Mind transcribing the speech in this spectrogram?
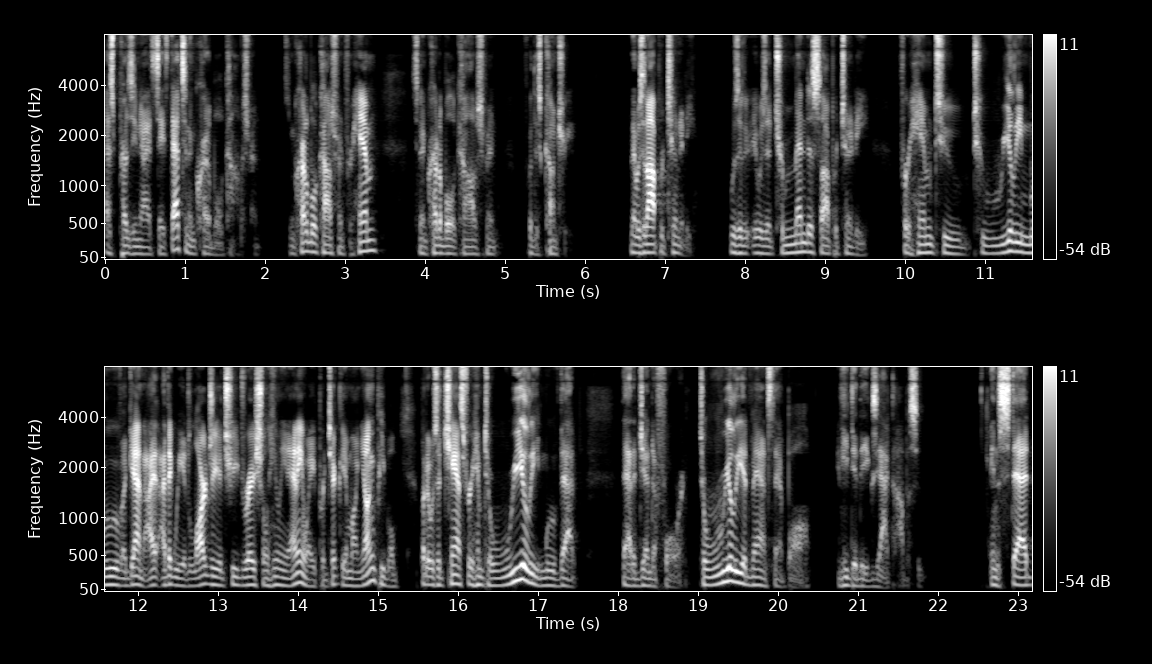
as president of the United States. That's an incredible accomplishment. It's an incredible accomplishment for him. It's an incredible accomplishment for this country. And it was an opportunity. It was a, it was a tremendous opportunity for him to to really move. Again, I, I think we had largely achieved racial healing anyway, particularly among young people. But it was a chance for him to really move that that agenda forward, to really advance that ball. And he did the exact opposite. Instead,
